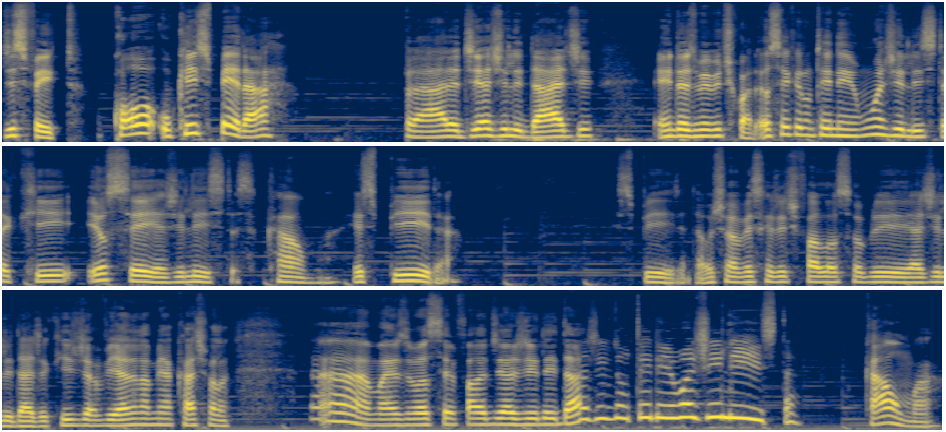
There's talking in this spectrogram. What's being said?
desfeito. Qual, o que esperar para a área de agilidade em 2024. Eu sei que não tem nenhum agilista aqui. Eu sei, agilistas. Calma, respira. Respira. Da última vez que a gente falou sobre agilidade aqui, já vieram na minha caixa falando: Ah, mas você fala de agilidade e não tem nenhum agilista. Calma,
